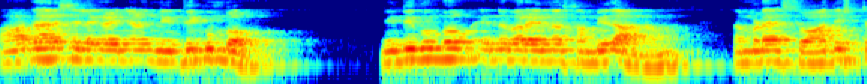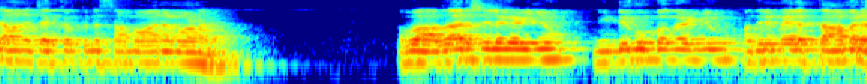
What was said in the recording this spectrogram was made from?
ആധാരശില കഴിഞ്ഞാൽ നിധികുംഭം. നിധികുംഭം എന്ന് പറയുന്ന സംവിധാനം നമ്മുടെ സ്വാധിഷ്ഠാന ചക്രത്തിന് സമാനമാണ്. അപ്പോൾ ആധാരശില കഴിഞ്ഞു നിധികുംഭം കഴിഞ്ഞു അതിന് മേലെ താമര.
